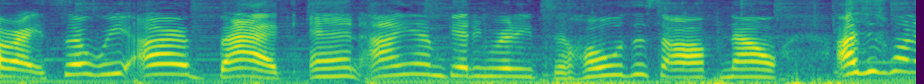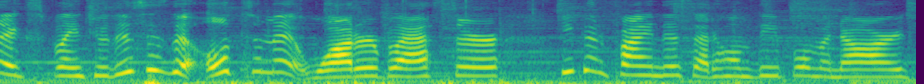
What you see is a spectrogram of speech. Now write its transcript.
All right, so we are back and I am getting ready to hose this off. Now, I just want to explain to you, this is the ultimate water blaster. You can find this at Home Depot, Menards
